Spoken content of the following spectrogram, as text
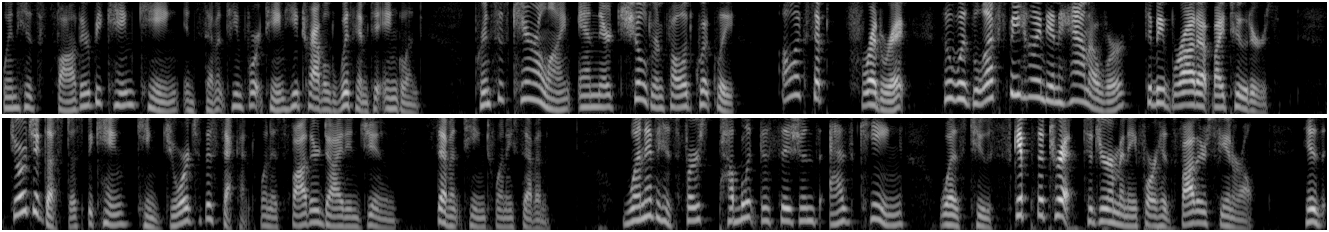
When his father became king in 1714, he traveled with him to England. Princess Caroline and their children followed quickly, all except Frederick, who was left behind in Hanover to be brought up by tutors. George Augustus became King George II when his father died in June 1727. One of his first public decisions as king was to skip the trip to Germany for his father's funeral. His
